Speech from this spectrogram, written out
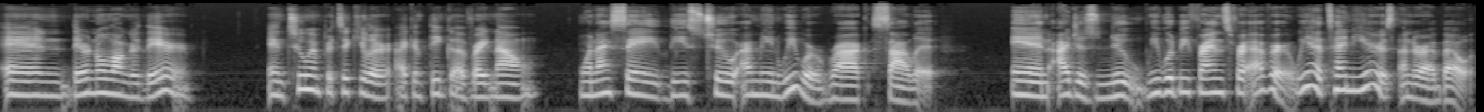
and they're no longer there. And two in particular, I can think of right now. When I say these two, I mean we were rock solid. And I just knew we would be friends forever. We had 10 years under our belt.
